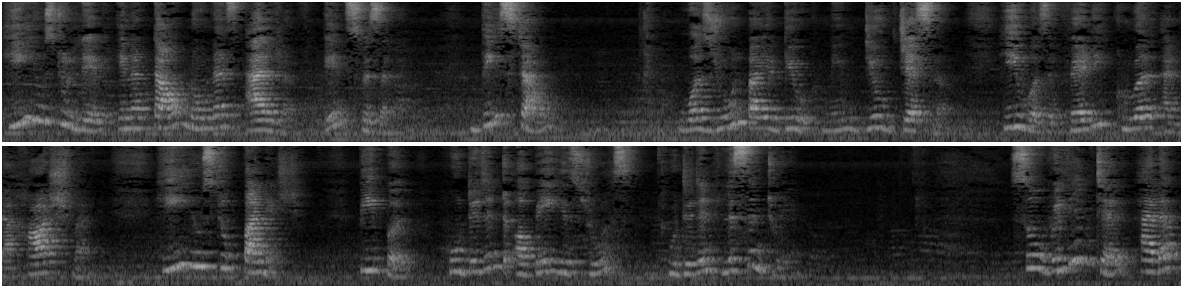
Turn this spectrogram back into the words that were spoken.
He used to live in a town known as Alref in Switzerland. This town was ruled by a duke named Duke Gessler. He was a very cruel and a harsh man. He used to punish people who didn't obey his rules, who didn't listen to him. So William Tell had a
